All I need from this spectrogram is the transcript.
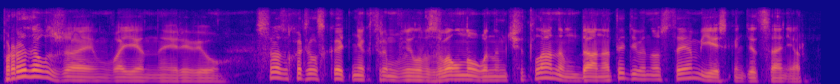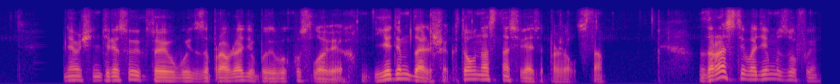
Продолжаем военное ревю. Сразу хотел сказать некоторым взволнованным четланам, да, на Т-90М есть кондиционер. Меня очень интересует, кто его будет заправлять в боевых условиях. Едем дальше. Кто у нас на связи, пожалуйста? Здравствуйте, Вадим из Уфы.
